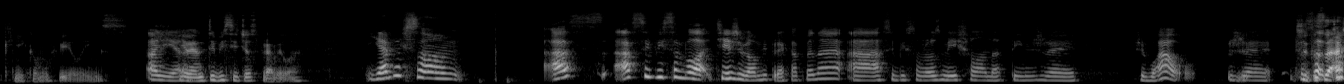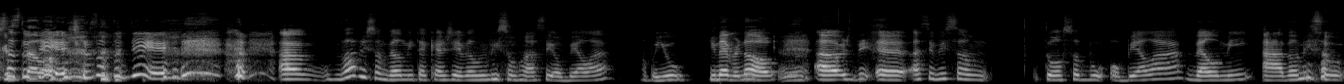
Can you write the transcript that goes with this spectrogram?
k nikomu feelings. Ani ja. Neviem, ty by si čo spravila? Ja by som... As, asi by som bola tiež veľmi prekapená a asi by som rozmýšľala nad tým, že, že wow, že čo, to sa, sa čo sa tu deje, čo sa tu deje. a bola by som veľmi taká, že veľmi by som ho asi objala, alebo you, you never know. A vždy, uh, asi by som tú osobu objala veľmi a veľmi sa mu,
